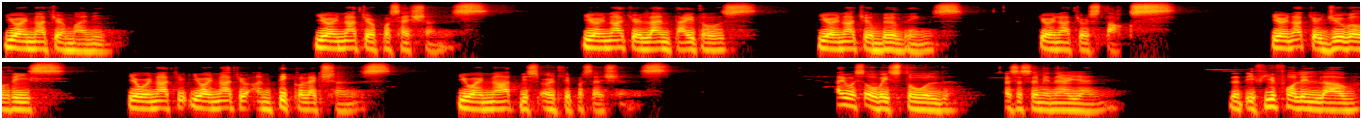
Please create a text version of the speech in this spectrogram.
you are not your money. You are not your possessions. You are not your land titles. You are not your buildings. You are not your stocks. You are not your jewelries. You are not, you are not your antique collections. You are not these earthly possessions. I was always told as a seminarian that if you fall in love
